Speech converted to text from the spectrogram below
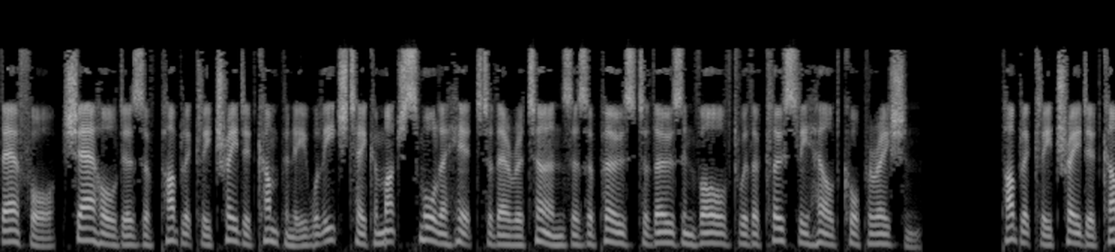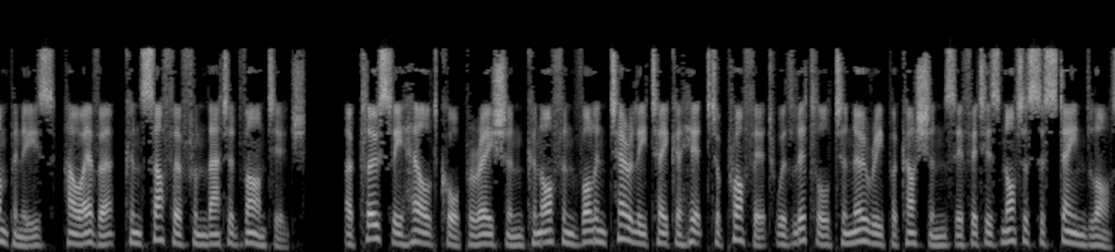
Therefore, shareholders of publicly traded company will each take a much smaller hit to their returns as opposed to those involved with a closely held corporation. Publicly traded companies, however, can suffer from that advantage. A closely held corporation can often voluntarily take a hit to profit with little to no repercussions if it is not a sustained loss.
